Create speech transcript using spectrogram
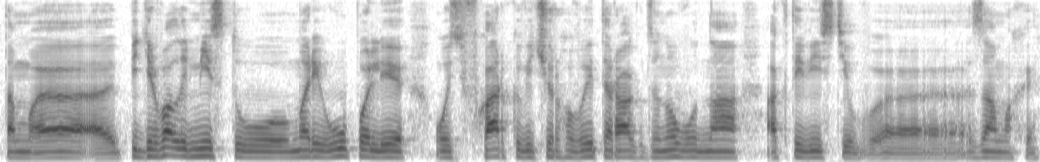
Там е, підірвали міст у Маріуполі, ось в Харкові черговий теракт знову на активістів е, замахи.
